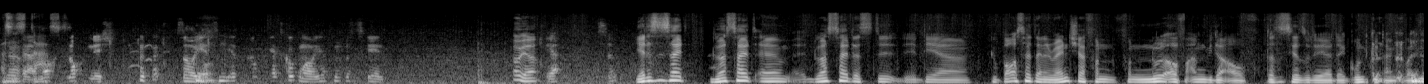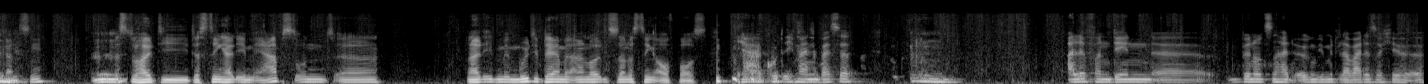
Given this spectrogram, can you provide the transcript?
was Ja. ist Ja, das? noch, noch nicht. so, jetzt, jetzt, jetzt gucken wir, jetzt müsste es gehen. oh ja. Du? Ja, das ist halt, du hast halt, ähm, du hast halt das, der, der, du baust halt deine Ranch ja von, von null auf an wieder auf. Das ist ja so der, der Grundgedanke bei dem Ganzen. Mhm. Dass du halt die, das Ding halt eben erbst und, äh, dann halt eben im Multiplayer mit anderen Leuten zusammen das Ding aufbaust. Ja, gut, ich meine, weißt du, alle von denen äh, benutzen halt irgendwie mittlerweile solche äh,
